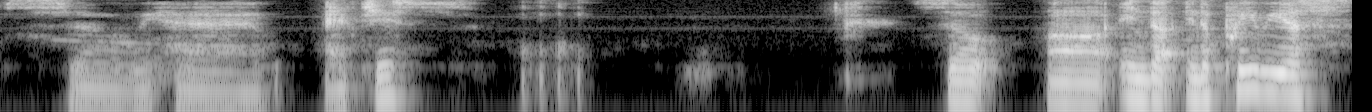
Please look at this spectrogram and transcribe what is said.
So we have edges. So uh, in the in the previous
